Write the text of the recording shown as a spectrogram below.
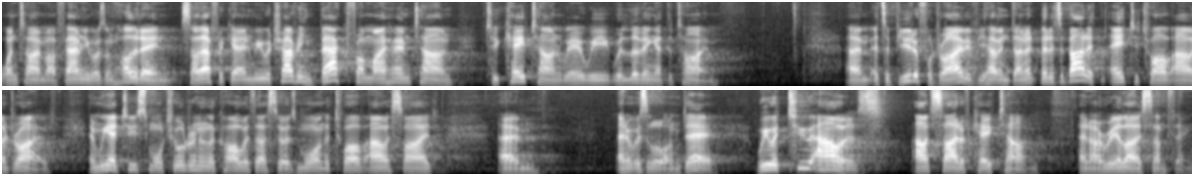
One time, our family was on holiday in South Africa, and we were traveling back from my hometown to Cape Town, where we were living at the time. Um, it's a beautiful drive if you haven't done it, but it's about an 8 to 12 hour drive. And we had two small children in the car with us, so it was more on the 12 hour side. Um, and it was a long day. We were two hours outside of Cape Town, and I realized something.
